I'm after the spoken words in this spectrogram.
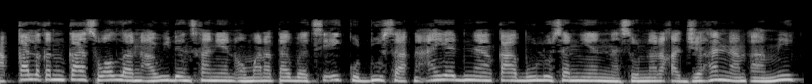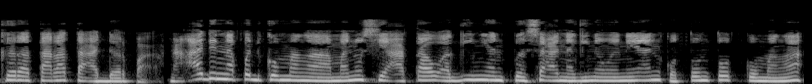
akalakan ka swalla na awidan kanyan o maratabat si ikudusa na ayad na kabulusan yan na sunara ka jahanam ami karatarata adar pa. Na adin na pad ko mga manusya ataw aginyan pasaan na ginawa niyan ko tuntot ko mga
